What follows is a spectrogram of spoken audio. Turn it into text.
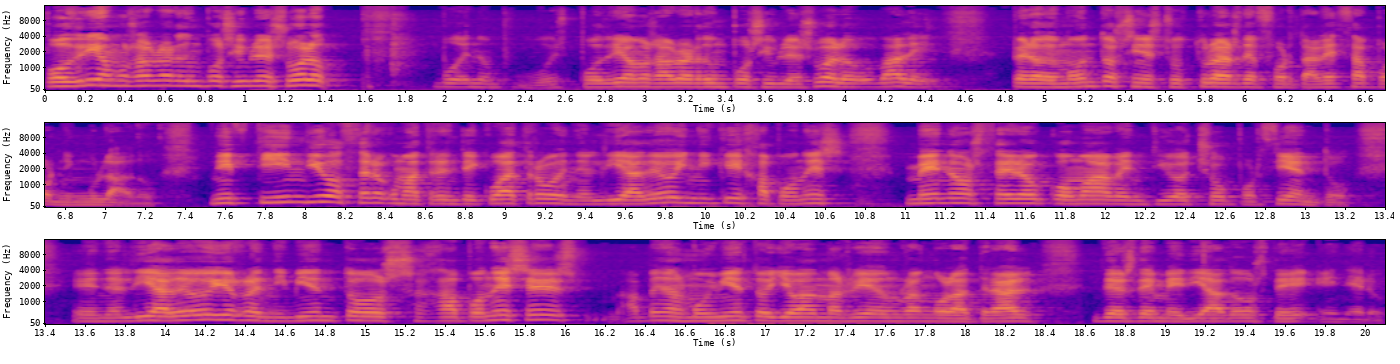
podríamos hablar de un posible suelo bueno, pues podríamos hablar de un posible suelo, ¿vale? Pero de momento sin estructuras de fortaleza por ningún lado. Nifty indio 0,34 en el día de hoy, Nikkei japonés menos 0,28%. En el día de hoy rendimientos japoneses apenas movimiento llevan más bien un rango lateral desde mediados de enero.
